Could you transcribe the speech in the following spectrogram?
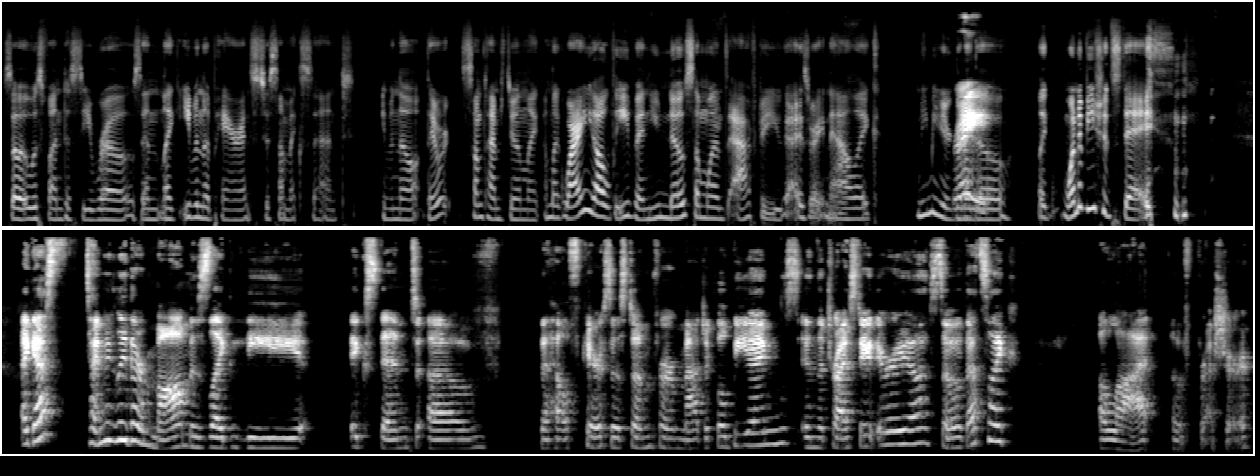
So it was fun to see Rose and like even the parents to some extent even though they were sometimes doing like I'm like, why are y'all leaving? You know someone's after you guys right now. Like, what do you mean you're gonna go? Like one of you should stay. I guess technically their mom is like the extent of the healthcare system for magical beings in the tri-state area. So that's like a lot of pressure.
